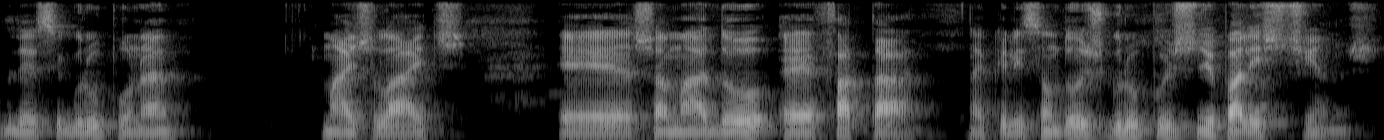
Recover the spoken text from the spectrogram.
desse grupo né? mais light, é, chamado é, Fatah, né? eles são dois grupos de palestinos.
